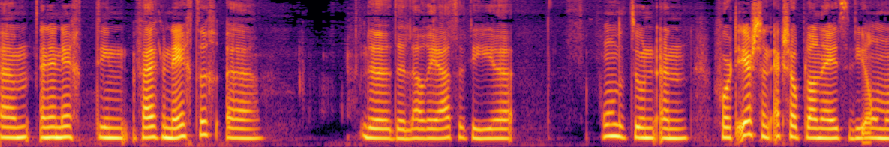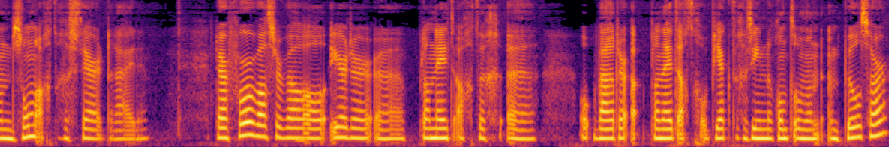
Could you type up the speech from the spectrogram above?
Um, en in 1995, de, de laureaten die vonden toen een, voor het eerst een exoplaneet die om een zonachtige ster draaide. Daarvoor was er wel al eerder uh, planeetachtig, uh, waren er planeetachtige objecten gezien rondom een, een pulsar.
